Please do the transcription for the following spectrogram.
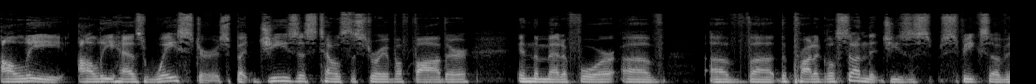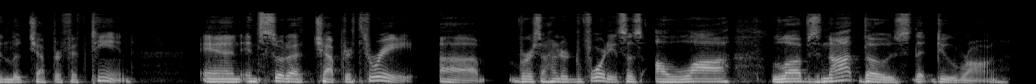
Ali, Ali has wasters, but Jesus tells the story of a father in the metaphor of of uh, the prodigal son that Jesus speaks of in Luke chapter 15. And in Surah chapter 3, uh, verse 140, it says, Allah loves not those that do wrong,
